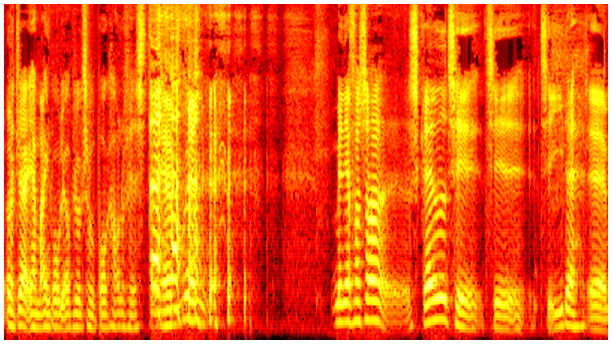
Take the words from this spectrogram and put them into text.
Og der, jeg har mange dårlige oplevelser på Borg Havne Fest. Øh, men, men jeg får så øh, skrevet til, til, til Ida, øh,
